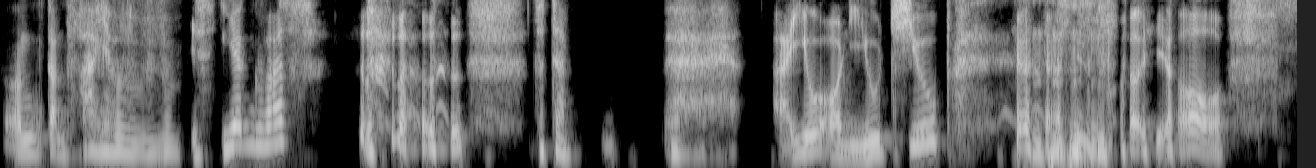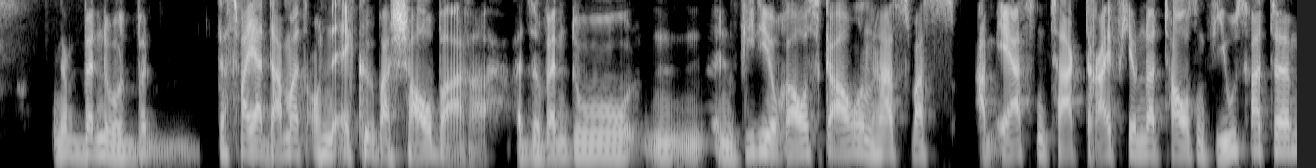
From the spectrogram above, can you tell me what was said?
Und dann frage ich, ist irgendwas? Sagt er, äh, are you on YouTube? so, yo. Wenn du, das war ja damals auch eine Ecke überschaubarer. Also wenn du ein Video rausgehauen hast, was am ersten Tag 300.000, 400.000 Views hatte,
